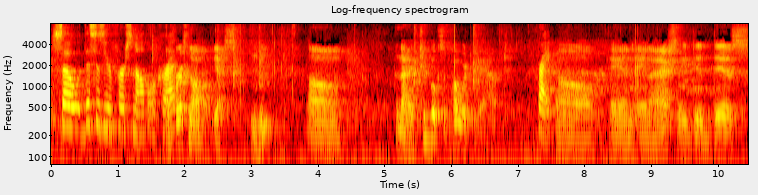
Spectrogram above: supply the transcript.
Yes. So this is your first novel, correct? My first novel, yes. hmm Um, and I have two books of poetry out. Right. Uh, and and I actually did this.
